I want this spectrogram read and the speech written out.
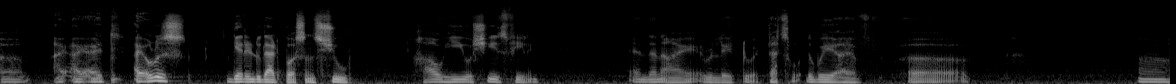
uh, I, I, I, I always get into that person's shoe how he or she is feeling and then i relate to it. That's the way i have uh, uh,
